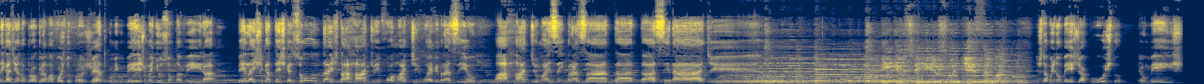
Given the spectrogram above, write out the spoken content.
Ligadinho no programa Voz do Projeto, comigo mesmo, Nilson Taveira, pelas gigantescas ondas da Rádio Informativo Web Brasil, a rádio mais embrasada da cidade. Estamos no mês de agosto, é o mês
